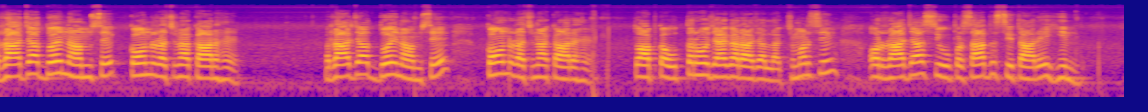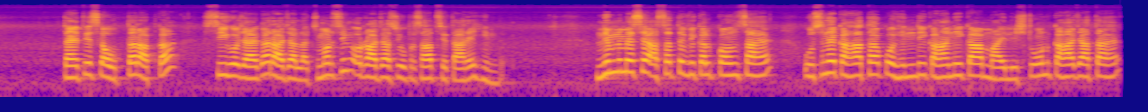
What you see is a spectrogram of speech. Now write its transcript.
राजा द्वय नाम से कौन रचनाकार हैं? राजा द्वय नाम से कौन रचनाकार हैं? तो आपका उत्तर हो जाएगा राजा लक्ष्मण सिंह और राजा शिव प्रसाद सितारे हिंद। तैंतीस का उत्तर आपका सी हो जाएगा राजा लक्ष्मण सिंह और राजा शिव प्रसाद सितारे हिंद। निम्न में से असत्य विकल्प कौन सा है? उसने कहा था को हिंदी कहानी का माइलस्टोन कहा जाता है।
